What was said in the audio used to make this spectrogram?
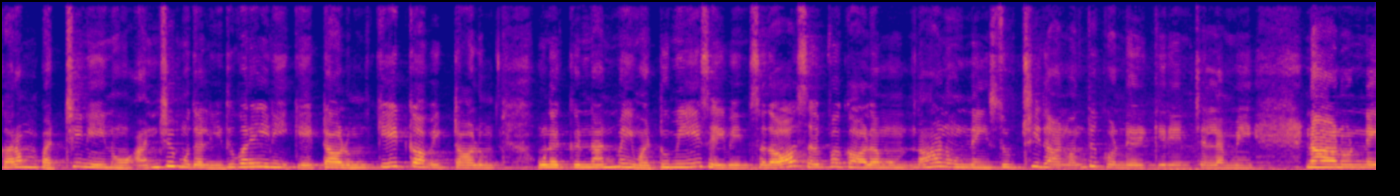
கரம் பற்றினேனோ? அன்று முதல் இதுவரை நீ கேட்டாலும் கேட்காவிட்டாலும் உனக்கு நன்மை மட்டுமே செய்வேன். சதா செவ்வ காலமும் நான் உன்னை சுற்றிதான் வந்து கொண்டிருக்கிறேன் செல்லம்மே. நான் உன்னை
